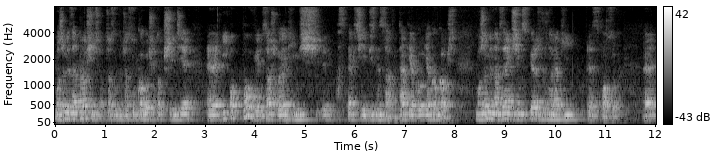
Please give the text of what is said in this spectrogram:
Możemy zaprosić od czasu do czasu kogoś, kto przyjdzie e, i opowie coś o jakimś aspekcie biznesowym, tak? jako, jako gość możemy nawzajem się wspierać w różnoraki e, sposób. E,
